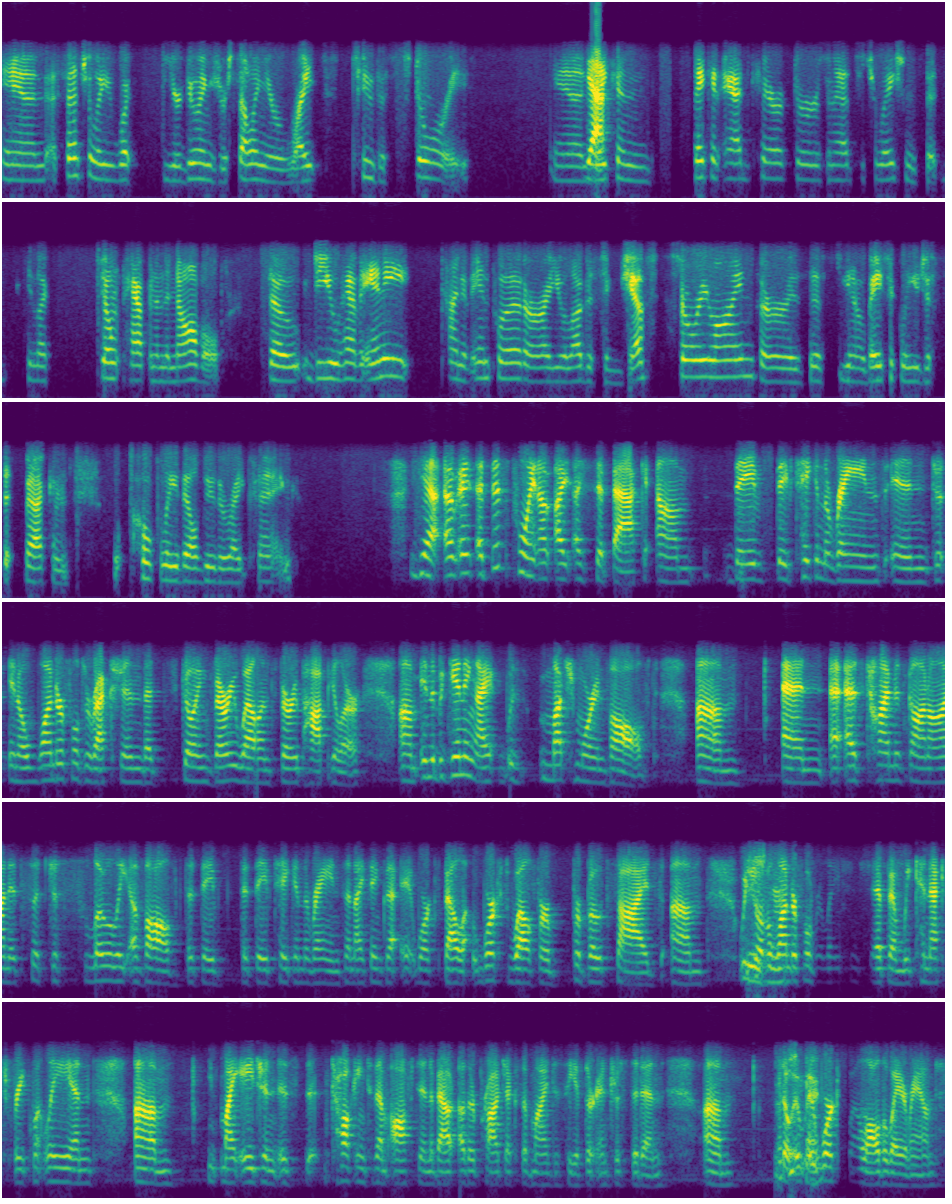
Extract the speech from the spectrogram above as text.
And essentially, what you're doing is you're selling your rights to the story, and Yes. they can they can add characters and add situations that you know, like don't happen in the novel. So, do you have any kind of input, or are you allowed to suggest storylines, or is this you know basically you just sit back and hopefully they'll do the right thing? Yeah, at this point, I, I sit back. Um, they've they've taken the reins in in a wonderful direction that's going very well and it's very popular. Um, in the beginning, I was much more involved, um, and as time has gone on, it's just slowly evolved that they've that they've taken the reins, and I think that it works well works well for for both sides. Um, we mm-hmm. still have a mm-hmm. wonderful relationship, and we connect frequently, and um, my agent is talking to them often about other projects of mine to see if they're interested in. Um, so okay. it, it works well all the way around.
